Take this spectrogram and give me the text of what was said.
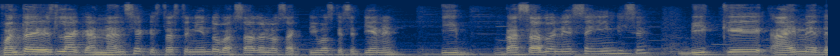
cuánta es la ganancia que estás teniendo basado en los activos que se tienen. Y basado en ese índice, vi que AMD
